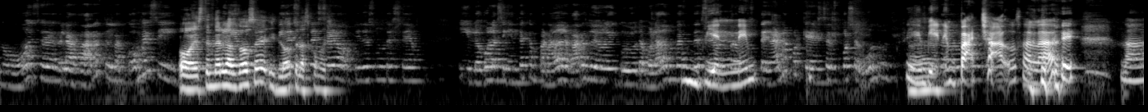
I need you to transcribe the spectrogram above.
No, es la agarras, te la comes y... O es tener las pides- 12 y luego te las un comes. Deseo, pides un deseo. Y luego la siguiente campanada la agarras y de volada un deseo. Bien pero em- Te gana porque es por segundo. Sí, Ah. bien empachados a la de... No.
